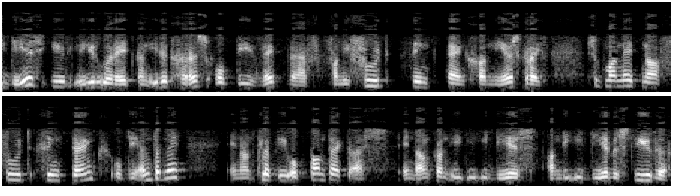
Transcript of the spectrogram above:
idees hier, hieroor het, kan u dit gerus op die webwerf van die Food Think Tank gaan neerskryf. Soek maar net na Food Think Tank op die internet en dan klik u op contact us en dan kan u u idees aan die ideebestuurder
